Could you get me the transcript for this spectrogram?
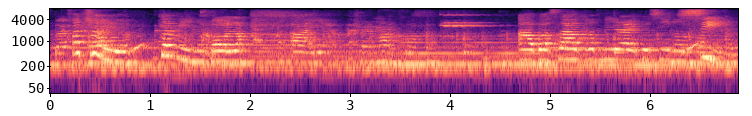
Beh, Faccio fai. io. Cammino. Bolla. Aia. Cioè, Marco. Ah, basta camminare così normalmente. Sì.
